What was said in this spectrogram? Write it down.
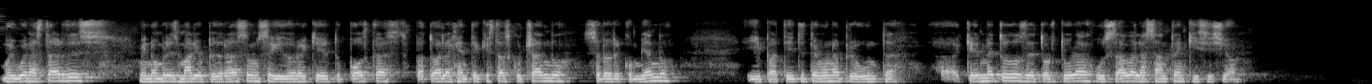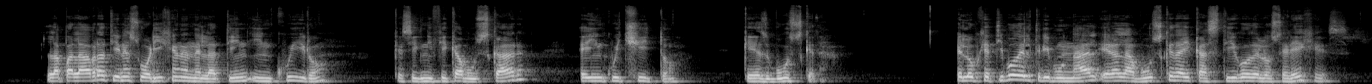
Muy buenas tardes. Mi nombre es Mario Pedraza, un seguidor aquí de tu podcast. Para toda la gente que está escuchando, se lo recomiendo. Y para ti te tengo una pregunta. Ah, ¿Qué métodos de tortura usaba la Santa Inquisición? La palabra tiene su origen en el latín inquiro, que significa buscar, e inquicito, que es búsqueda. El objetivo del tribunal era la búsqueda y castigo de los herejes,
